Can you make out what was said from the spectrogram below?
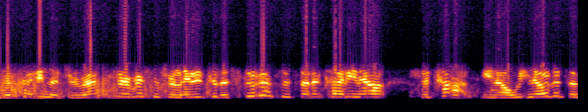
They're cutting the direct services related to the students instead of cutting out the top. You know, we know that the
